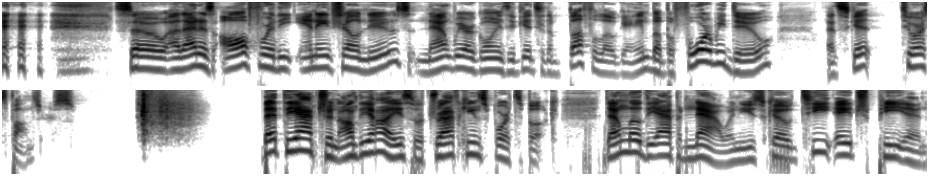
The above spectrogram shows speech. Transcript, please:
so uh, that is all for the NHL news. Now we are going to get to the Buffalo game, but before we do, let's get to our sponsors. Bet the action on the ice with DraftKings Sportsbook. Download the app now and use code THPN.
